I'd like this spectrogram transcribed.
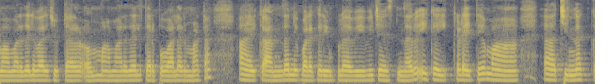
మా మరదలి వాళ్ళ చుట్టాలు మా మరదలి తరపు వాళ్ళనమాట ఆ, ఇక అందరినీ పలకరింపులు అవి ఇవి చేస్తున్నారు. ఇక ఇక్కడైతే మా చిన్నక్క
